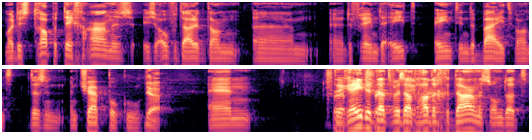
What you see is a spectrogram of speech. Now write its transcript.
Maar dus trappen tegenaan is, is overduidelijk dan ehm, eh, de vreemde eet, eend in de bijt. Want dat is een, een trap pokoe. Ja. En Trap- de reden dat we dat hadden gedaan is omdat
